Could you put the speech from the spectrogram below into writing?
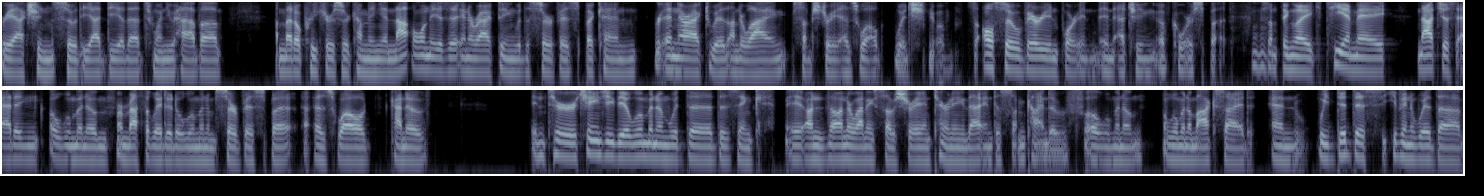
reactions. So the idea that when you have a a metal precursor coming in, not only is it interacting with the surface, but can interact with underlying substrate as well, which you know, is also very important in etching, of course. But mm-hmm. something like TMA, not just adding aluminum or methylated aluminum surface, but as well kind of interchanging the aluminum with the the zinc eh, on the underlying substrate and turning that into some kind of aluminum aluminum oxide. And we did this even with uh,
